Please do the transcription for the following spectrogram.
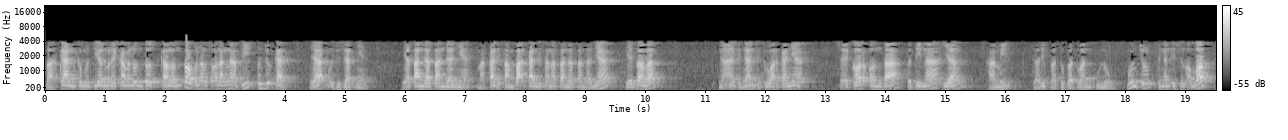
bahkan kemudian mereka menuntut kalau engkau benar seorang nabi, tunjukkan ya mukjizatnya. Ya tanda-tandanya, maka ditampakkan di sana tanda-tandanya yaitu apa? Nah, dengan dikeluarkannya seekor onta betina yang hamil dari batu-batuan gunung. Muncul dengan izin Allah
